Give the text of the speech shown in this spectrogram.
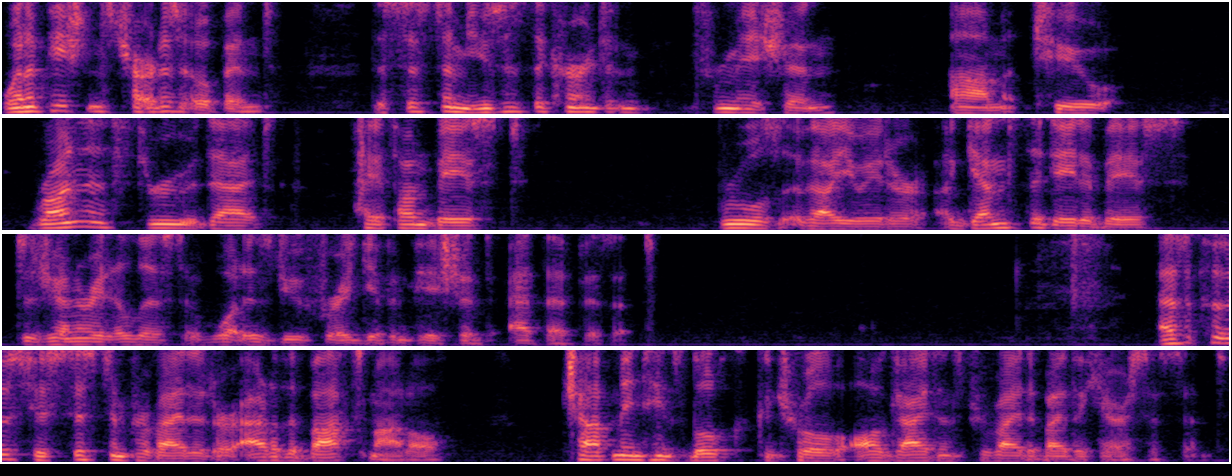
When a patient's chart is opened, the system uses the current information um, to run through that Python-based rules evaluator against the database to generate a list of what is due for a given patient at that visit. As opposed to a system provided or out of the box model, CHOP maintains local control of all guidance provided by the care assistant.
